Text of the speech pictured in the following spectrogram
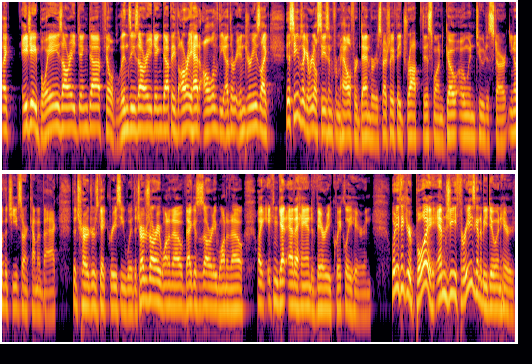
like AJ Bouye's already dinged up, Philip Lindsay's already dinged up. They've already had all of the other injuries. Like this seems like a real season from hell for Denver, especially if they drop this one, go 0 2 to start. You know the Chiefs aren't coming back. The Chargers get greasy with the Chargers already want to know. Vegas is already want to know. Like it can get out of hand very quickly here. And what do you think your boy MG3 is going to be doing here,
